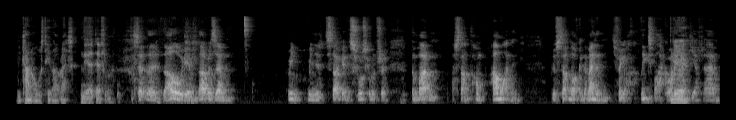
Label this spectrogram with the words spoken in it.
you can't always take that risk. yeah, definitely. So the the Alloa game that was. Um, I mean, when you start getting the scores coming through, Dumbarton are starting to hump Hamilton, and we'll start knocking them in, and you think, oh, the league's back on Yeah. again here. Um,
